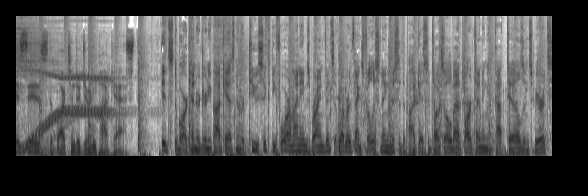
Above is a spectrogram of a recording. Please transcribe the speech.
This is the Bartender Journey Podcast. It's the Bartender Journey Podcast number 264. My name is Brian Vincent Weber. Thanks for listening. This is the podcast that talks all about bartending and cocktails and spirits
